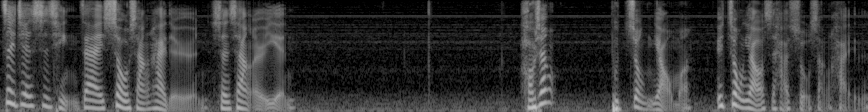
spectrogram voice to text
这件事情在受伤害的人身上而言，好像不重要吗？因为重要的是他受伤害了。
